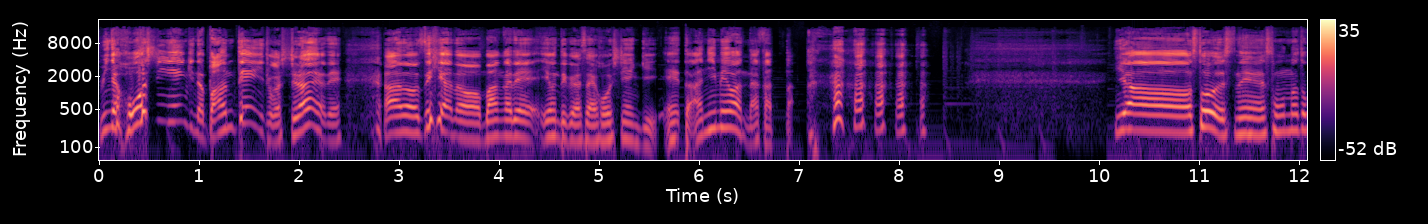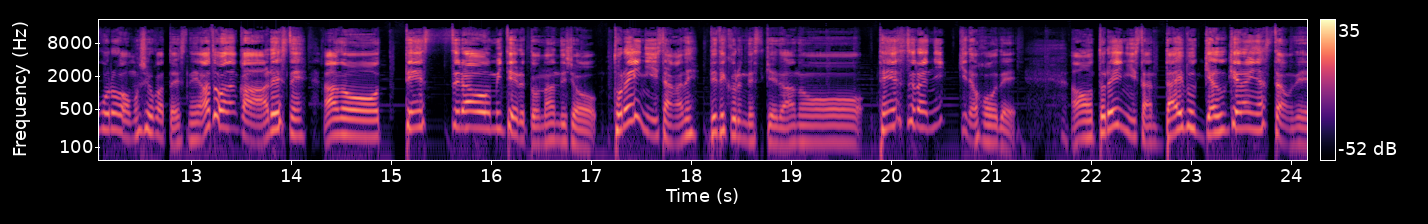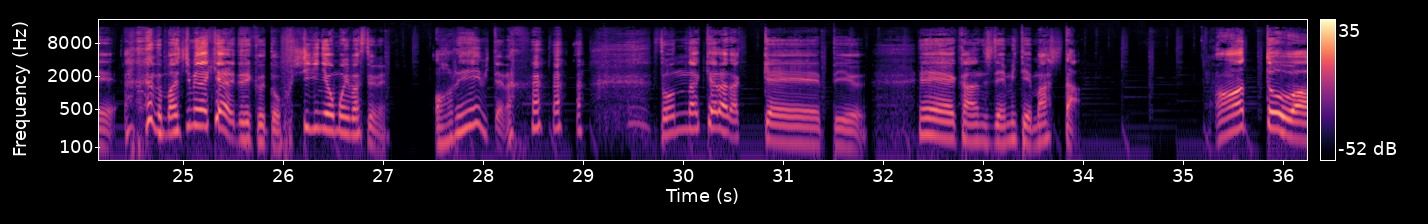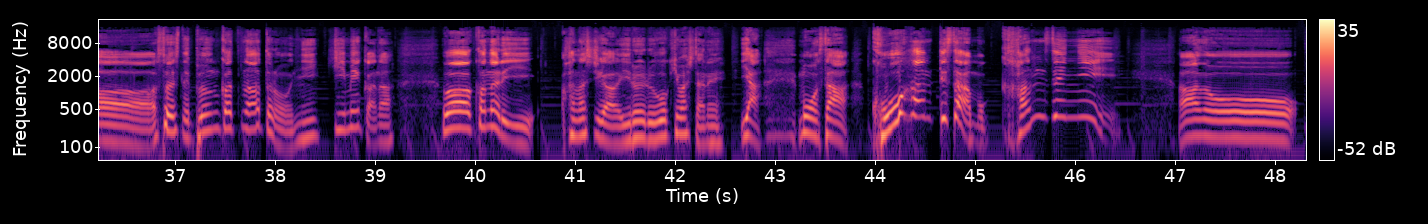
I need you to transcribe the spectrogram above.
みんな方針演技の番天員とか知らないよね。あの、ぜひあの、漫画で読んでください、方針演技。えっ、と、アニメはなかった。いやー、そうですね。そんなところが面白かったですね。あとはなんか、あれですね。あの、テンスラを見てるとなんでしょう。トレイニーさんがね、出てくるんですけど、あの、テンスラ日記の方で、あの、トレイニーさんだいぶギャグキャラになってたので、あの、真面目なキャラで出てくると不思議に思いますよね。あれ？みたいな。そんなキャラだっけ？っていう、えー、感じで見てました。あとは、そうですね、分割の後の2期目かな。は、かなり話がいろいろ動きましたね。いや、もうさ、後半ってさ、もう完全に、あのー、小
